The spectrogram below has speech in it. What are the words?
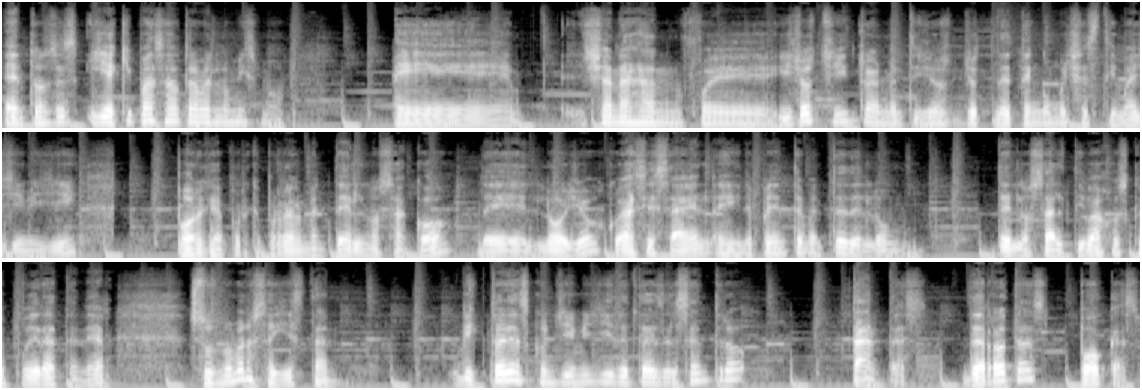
Entonces, y aquí pasa otra vez lo mismo. Eh, Shanahan fue. Y yo sí, realmente yo, le tengo mucha estima a Jimmy G. Porque, porque realmente él nos sacó del hoyo, gracias a él, e independientemente de, lo, de los altibajos que pudiera tener, sus números ahí están. Victorias con Jimmy G detrás del centro, tantas. Derrotas, pocas.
